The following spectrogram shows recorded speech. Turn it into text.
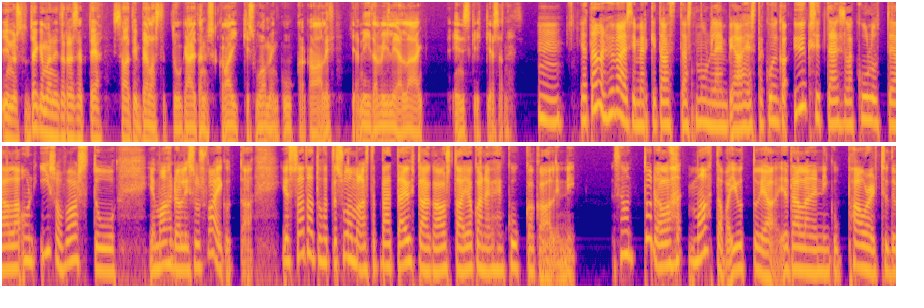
innostuivat tekemään niitä reseptejä, saatiin pelastettua käytännössä kaikki Suomen kukkakaalit ja niitä viljellään ensi kesänä. Mm. Ja tämä on hyvä esimerkki taas tästä mun lempiaiheesta, kuinka yksittäisellä kuluttajalla on iso vastuu ja mahdollisuus vaikuttaa. Jos 100 000 suomalaista päättää yhtä aikaa ostaa jokainen yhden kukkakaalin, niin se on todella mahtava juttu ja, ja tällainen niin kuin power to the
